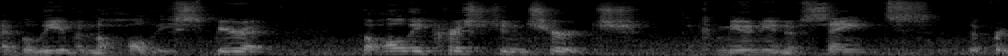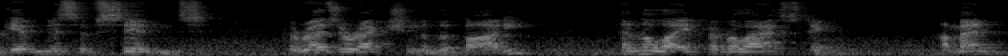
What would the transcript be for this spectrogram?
I believe in the Holy Spirit, the holy Christian Church, the communion of saints, the forgiveness of sins, the resurrection of the body, and the life everlasting. Amen.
